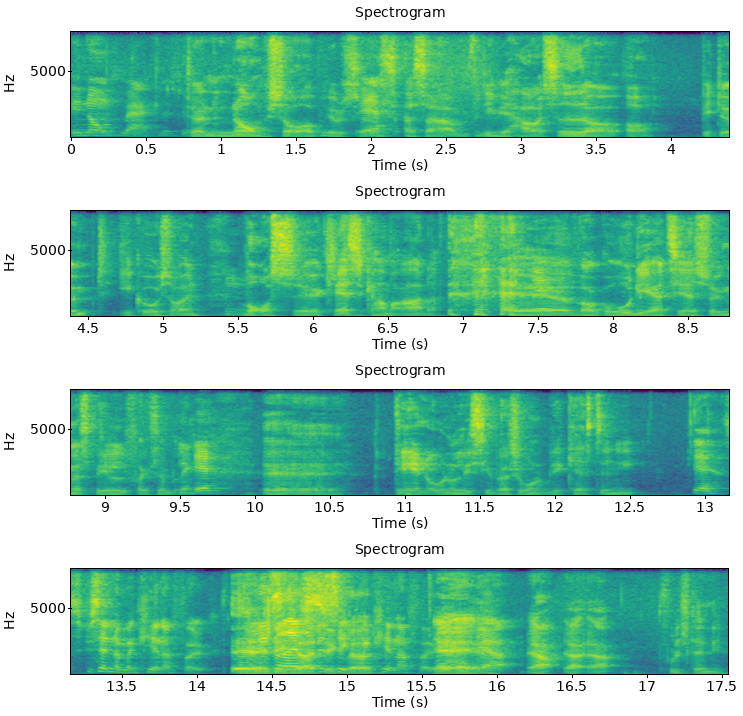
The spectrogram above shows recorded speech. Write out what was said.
enormt mærkeligt. Det var en enormt sjov oplevelse, Ja. ja. altså, fordi vi har jo siddet og, og bedømt i gåsøjne mm. vores øh, klassekammerater, øh, hvor gode de er til at synge og spille, for eksempel. Ikke? Øh, det er en underlig situation at blive kastet ind i. Ja, specielt når man kender folk. Ja, det er klart, klart, det er ikke man klart. kender folk. Ja, ja, ja, ja, ja. fuldstændig.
